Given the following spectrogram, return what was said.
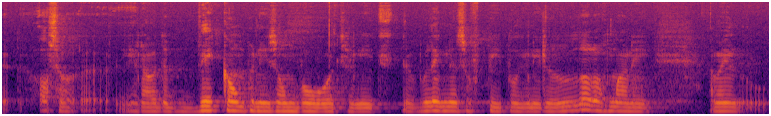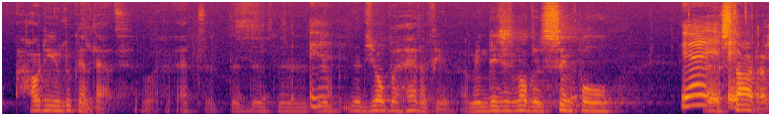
uh, also, uh, you know, the big companies on board, you need the willingness of people, you need a lot of money. I mean, how do you look at that, at the, the, the, Yeah. the, job ahead of you? I mean, this is not a simple Yeah, uh, it- it- startup.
